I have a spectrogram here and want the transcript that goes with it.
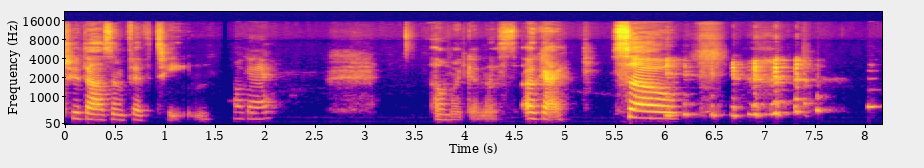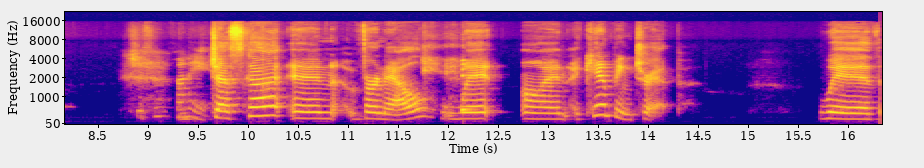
2015. Okay. Oh my goodness. Okay. So She's so funny. Jessica and Vernal went on a camping trip with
